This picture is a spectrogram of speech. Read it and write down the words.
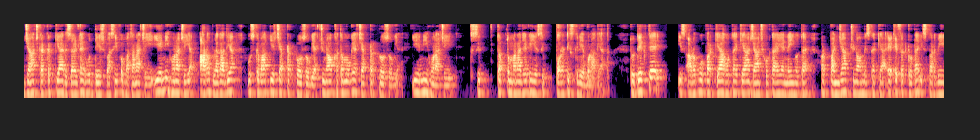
जाँच कर कर क्या रिज़ल्ट है, वो देशवासी को बताना चाहिए। ये नहीं होना चाहिए, आरोप लगा दिया, उसके बाद ये चैप्टर क्लोज हो गया। चुनाव खत्म हो गया चैप्टर क्लोज हो गया। ये नहीं होना चाहिए। सिर्फ़ तब तो माना जाएगा, ये सिर्फ़ पॉलिटिक्स के लिए बोला गया था। तो देखते हैं इस आरोपों पर क्या होता है, क्या जाँच होता है या नहीं होता है, और पंजाब चुनाव में इसका क्या इफ़ेक्ट होता है, इस पर भी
